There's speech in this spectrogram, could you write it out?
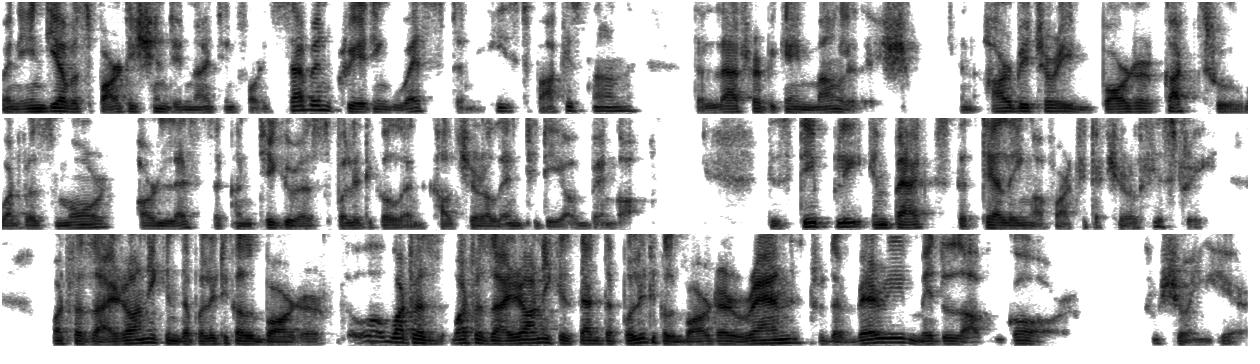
When India was partitioned in 1947, creating West and East Pakistan, the latter became Bangladesh, an arbitrary border cut through what was more or less the contiguous political and cultural entity of Bengal. This deeply impacts the telling of architectural history what was ironic in the political border, what was, what was ironic is that the political border ran through the very middle of Gaur I'm showing here,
